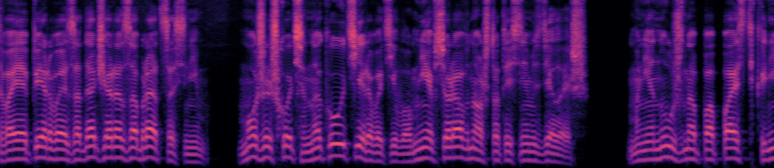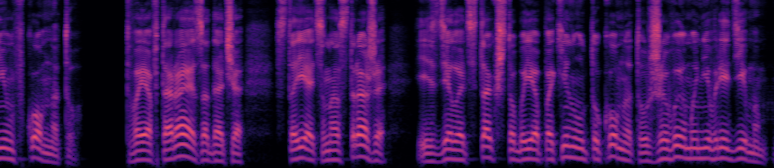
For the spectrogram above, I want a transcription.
Твоя первая задача — разобраться с ним. Можешь хоть нокаутировать его, мне все равно, что ты с ним сделаешь. Мне нужно попасть к ним в комнату. Твоя вторая задача — стоять на страже и сделать так, чтобы я покинул ту комнату живым и невредимым.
